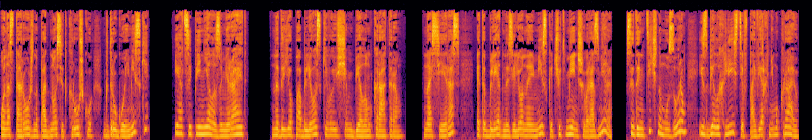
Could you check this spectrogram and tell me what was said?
Он осторожно подносит кружку к другой миске и оцепенело замирает над ее поблескивающим белым кратером. На сей раз это бледно-зеленая миска чуть меньшего размера с идентичным узором из белых листьев по верхнему краю,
